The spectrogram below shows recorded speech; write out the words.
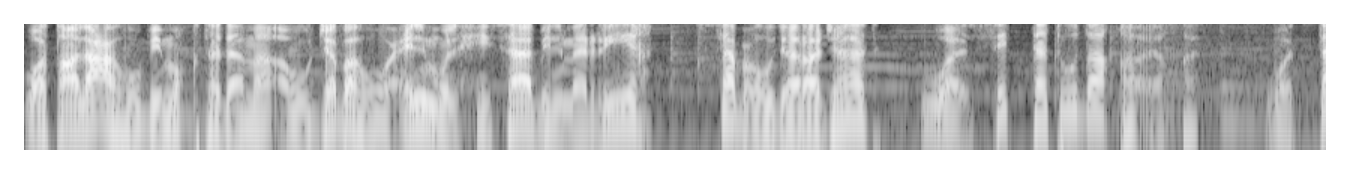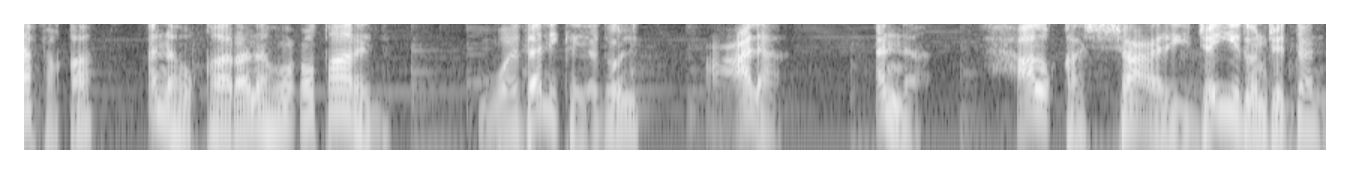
وطالعه بمقتضى ما أوجبه علم الحساب المريخ سبع درجات وستة دقائق. واتفق أنه قارنه عطارد. وذلك يدل على أن حلق الشعر جيد جدا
